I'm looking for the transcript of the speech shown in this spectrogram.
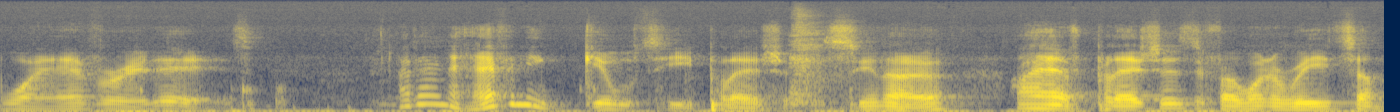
whatever it is. I don't have any guilty pleasures, you know. I have pleasures. If I want to read some,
